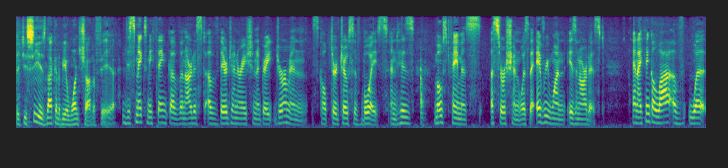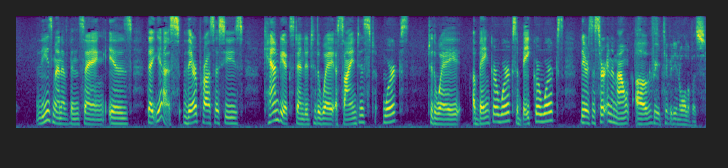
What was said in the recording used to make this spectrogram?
that you see is not going to be a one-shot affair. This makes me think of an artist of their generation, a great German sculptor, Joseph Beuys, and his most famous assertion was that everyone is an artist. And I think a lot of what these men have been saying is that yes, their processes can be extended to the way a scientist works, to the way a banker works, a baker works. There's a certain amount of Creativity in all of us.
